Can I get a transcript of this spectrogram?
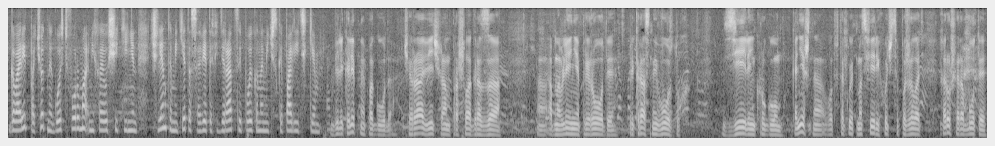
говорит почетный гость форума Михаил Щетинин, член Комитета Совета Федерации по экономической политике. Великолепная погода. Вчера вечером прошла гроза, а, обновление природы, прекрасный воздух зелень кругом. Конечно, вот в такой атмосфере хочется пожелать хорошей работы,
